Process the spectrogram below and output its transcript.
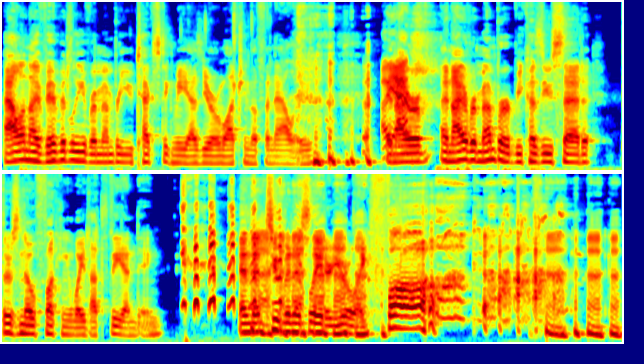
Alan, I vividly remember you texting me as you were watching the finale. Oh and yeah, I re- and I remember because you said, "There's no fucking way that's the ending." and then two minutes later, you were like, "Fuck."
